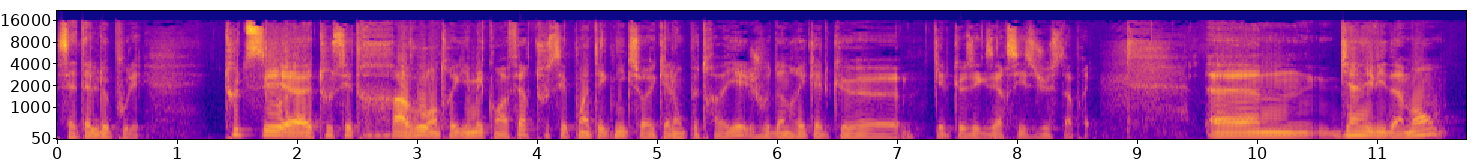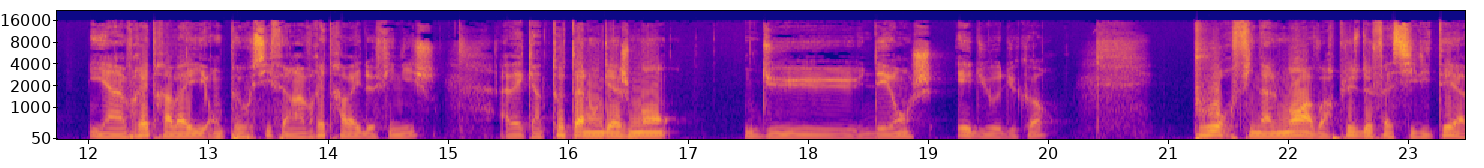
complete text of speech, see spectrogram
cette aile de poulet. Toutes ces, tous ces travaux entre guillemets qu'on va faire, tous ces points techniques sur lesquels on peut travailler, je vous donnerai quelques, quelques exercices juste après. Euh, bien évidemment, il y a un vrai travail, on peut aussi faire un vrai travail de finish avec un total engagement du, des hanches et du haut du corps pour finalement avoir plus de facilité à,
